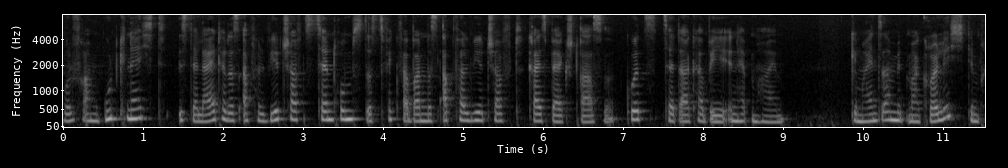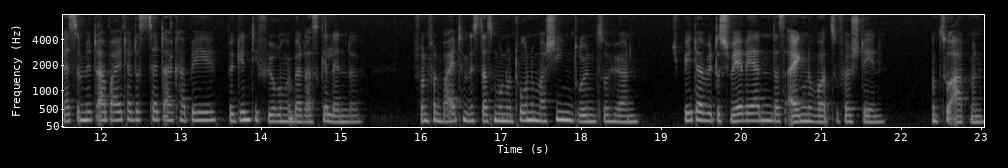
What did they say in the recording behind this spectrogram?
Wolfram Gutknecht ist der Leiter des Abfallwirtschaftszentrums des Zweckverbandes Abfallwirtschaft Kreisbergstraße, kurz ZAKB in Heppenheim. Gemeinsam mit Marc Röllig, dem Pressemitarbeiter des ZAKB, beginnt die Führung über das Gelände. Schon von weitem ist das monotone Maschinendröhnen zu hören. Später wird es schwer werden, das eigene Wort zu verstehen und zu atmen.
